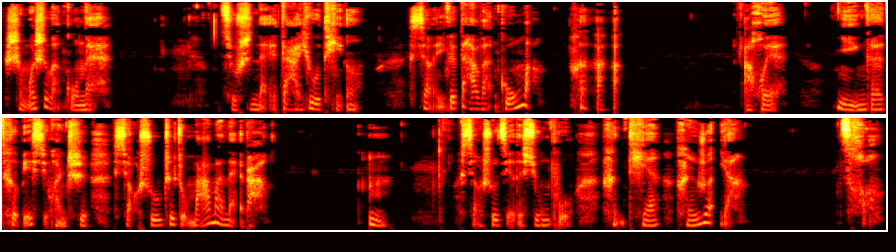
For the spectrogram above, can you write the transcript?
什么是碗公奶？就是奶大又挺，像一个大碗公嘛。哈哈哈。阿辉，你应该特别喜欢吃小叔这种妈妈奶吧？嗯，小叔姐的胸部很甜很软呀。操，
